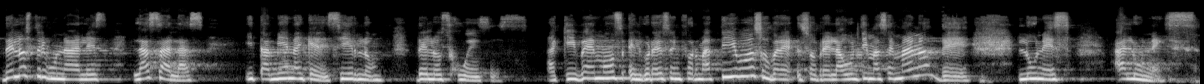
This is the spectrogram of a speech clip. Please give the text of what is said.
de los tribunales, las salas y también hay que decirlo, de los jueces. Aquí vemos el grueso informativo sobre, sobre la última semana de lunes a lunes.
